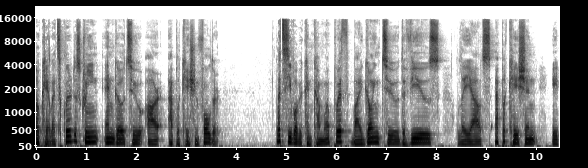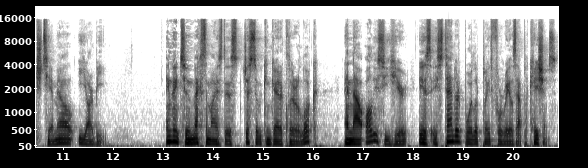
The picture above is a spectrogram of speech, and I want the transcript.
Okay, let's clear the screen and go to our application folder. Let's see what we can come up with by going to the Views, Layouts, Application, HTML, ERB. I'm going to maximize this just so we can get a clearer look. And now all you see here is a standard boilerplate for Rails applications.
